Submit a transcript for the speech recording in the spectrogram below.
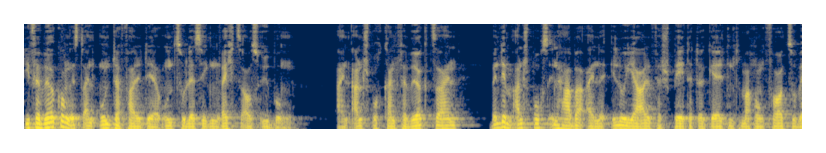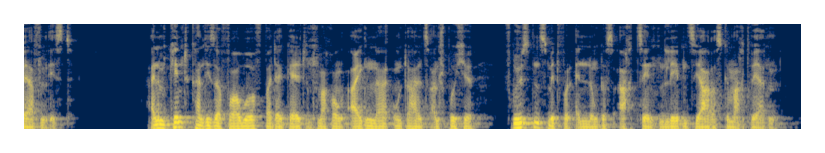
Die Verwirkung ist ein Unterfall der unzulässigen Rechtsausübung. Ein Anspruch kann verwirkt sein wenn dem Anspruchsinhaber eine illoyal verspätete Geltendmachung vorzuwerfen ist. Einem Kind kann dieser Vorwurf bei der Geltendmachung eigener Unterhaltsansprüche frühestens mit Vollendung des 18. Lebensjahres gemacht werden.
